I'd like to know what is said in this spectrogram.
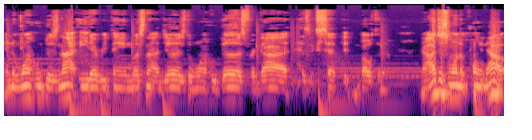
And the one who does not eat everything must not judge the one who does, for God has accepted both of them. Now, I just want to point out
